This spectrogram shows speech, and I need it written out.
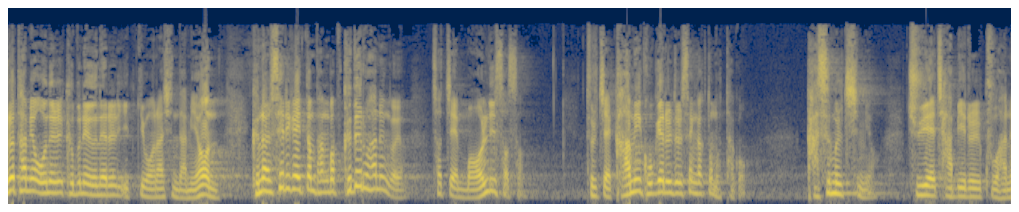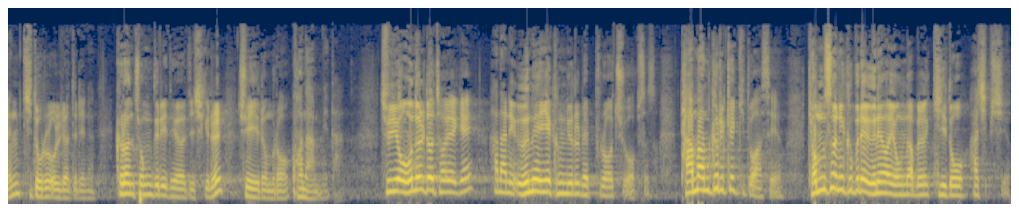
그렇다면 오늘 그분의 은혜를 입기 원하신다면 그날 세리가 있던 방법 그대로 하는 거예요. 첫째, 멀리 서서. 둘째, 감히 고개를 들 생각도 못하고 가슴을 치며 주의 자비를 구하는 기도를 올려드리는 그런 종들이 되어지시기를 주의 이름으로 권합니다. 주여 오늘도 저에게 하나님 은혜의 긍휼을 베풀어 주옵소서. 다만 그렇게 기도하세요. 겸손히 그분의 은혜와 용납을 기도하십시오.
